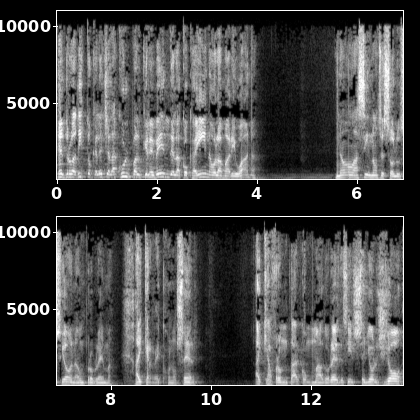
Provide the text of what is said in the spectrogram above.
el drogadicto que le echa la culpa al que le vende la cocaína o la marihuana. No, así no se soluciona un problema. Hay que reconocer. Hay que afrontar con madurez, decir, Señor, yo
